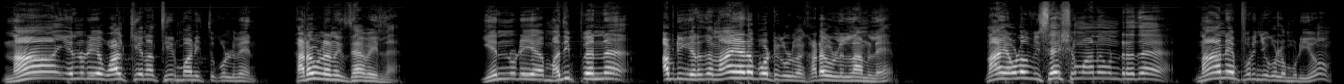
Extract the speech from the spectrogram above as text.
நான் என்னுடைய வாழ்க்கையை நான் தீர்மானித்து கொள்வேன். கடவுள் எனக்கு தேவையில்லை. என்னுடைய மதிப்பு என்ன? அப்படிங்கிறத நான் எடை போட்டுக்கொள்வேன் கடவுள் இல்லாமலே. நான் எவ்வளோ விசேஷமானவன்றதை நானே புரிஞ்சு கொள்ள முடியும்.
